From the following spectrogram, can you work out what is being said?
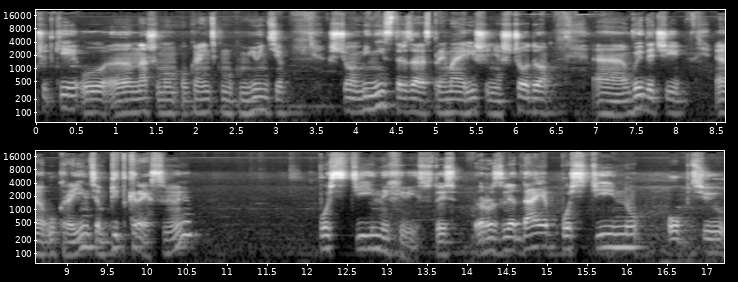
чутки у е, нашому українському ком'юніті, що міністр зараз приймає рішення щодо видачі українцям, підкреслюю, постійних віз. Тобто розглядає постійну опцію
